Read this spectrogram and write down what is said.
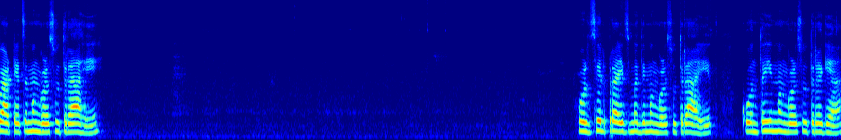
वाट्याचं मंगळसूत्र आहे. होलसेल प्राईजमध्ये मंगळसूत्र आहेत. कोणतंही मंगळसूत्र घ्या.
